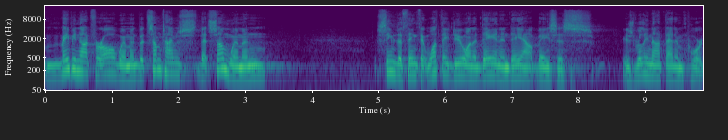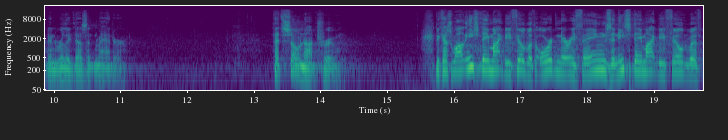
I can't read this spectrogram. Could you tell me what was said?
maybe not for all women, but sometimes that some women seem to think that what they do on a day in and day out basis is really not that important and really doesn't matter. That's so not true. Because while each day might be filled with ordinary things and each day might be filled with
